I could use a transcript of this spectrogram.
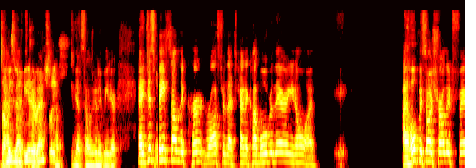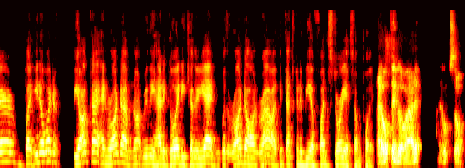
somebody's gonna beat her eventually. Yeah, someone's gonna beat her, and just based on the current roster that's kind of come over there, you know, I I hope it's not Charlotte Flair, but you know what? Bianca and Ronda have not really had a go at each other yet. With Ronda on Raw, I think that's going to be a fun story at some point. I hope they go at it. I hope so.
